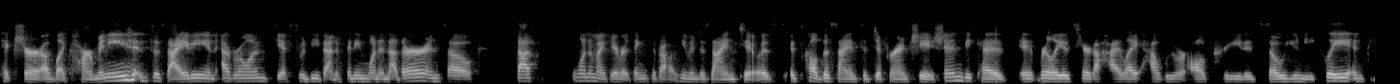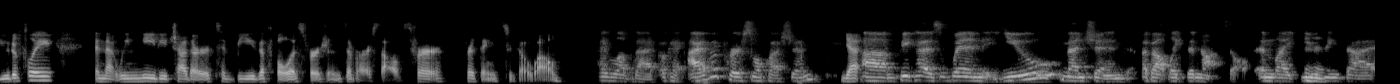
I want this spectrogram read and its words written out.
picture of like harmony in society and everyone's gifts would be benefiting one another. And so that's one of my favorite things about human design too is it's called the science of differentiation because it really is here to highlight how we were all created so uniquely and beautifully and that we need each other to be the fullest versions of ourselves for for things to go well I love that. Okay, I have a personal question. Yeah. Um, because when you mentioned about like the not self and like mm-hmm. using that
